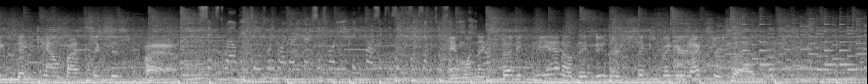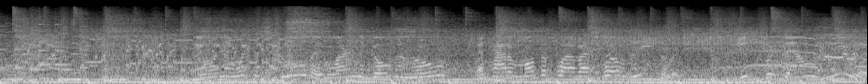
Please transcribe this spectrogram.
Seek, they'd count by sixes fast. And when they study piano, they'd do their six-fingered exercises. And when they went to school, they learned the golden rule and how to multiply by 12 easily. Just put down zero.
